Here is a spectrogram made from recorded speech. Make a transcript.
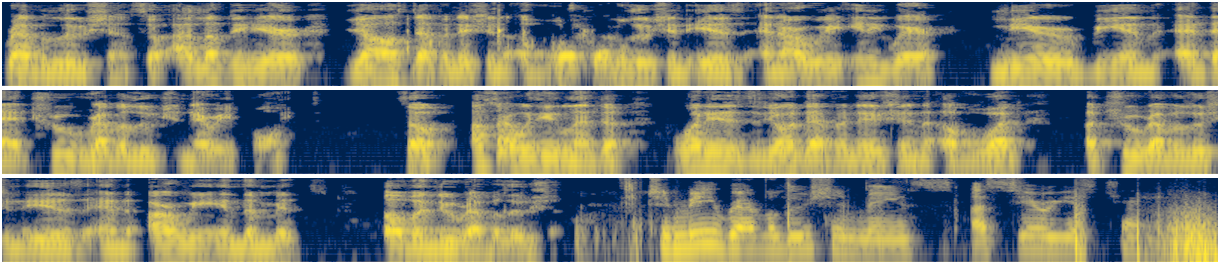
revolution. So I'd love to hear y'all's definition of what revolution is, and are we anywhere near being at that true revolutionary point? So I'll start with you, Linda. What is your definition of what a true revolution is, and are we in the midst of a new revolution? To me, revolution means a serious change.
